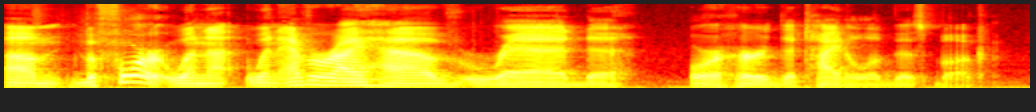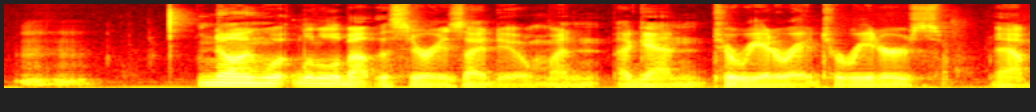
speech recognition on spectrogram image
Um, before, when I, whenever I have read or heard the title of this book, knowing what little about the series I do, and again to reiterate to readers, yeah,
